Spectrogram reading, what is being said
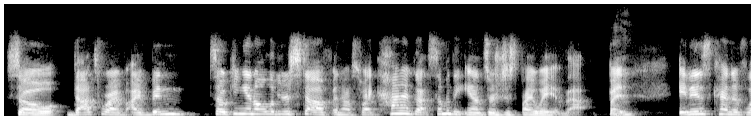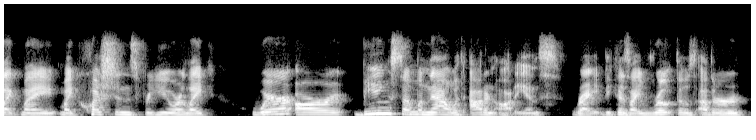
So that's where I've I've been soaking in all of your stuff, and so I kind of got some of the answers just by way of that. But mm-hmm. it is kind of like my my questions for you are like where are being someone now without an audience, right? Because I wrote those other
